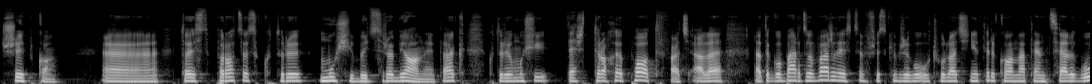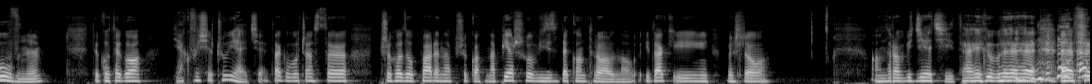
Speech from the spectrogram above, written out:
szybko. E, To jest proces, który musi być zrobiony, tak? który musi też trochę potrwać, ale dlatego bardzo ważne jest w tym wszystkim, żeby uczulać nie tylko na ten cel główny, tylko tego, jak wy się czujecie, tak? Bo często przychodzą pary na przykład na pierwszą wizytę kontrolną i tak i myślą, on robi dzieci, tak jakby e, przy,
